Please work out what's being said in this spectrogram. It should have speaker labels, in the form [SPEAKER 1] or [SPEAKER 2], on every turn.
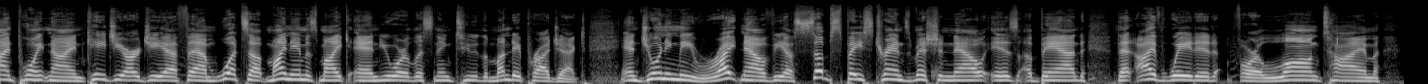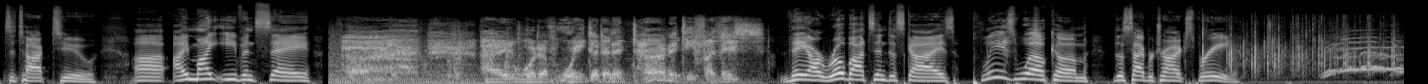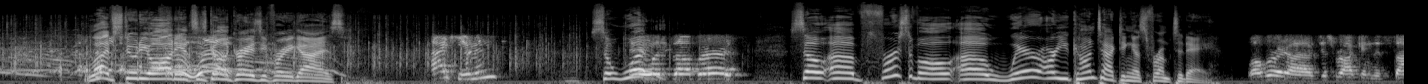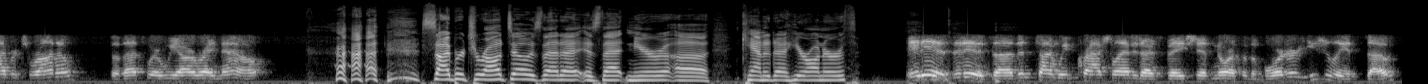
[SPEAKER 1] 89.9 KGRG FM. What's up? My name is Mike, and you are listening to The Monday Project. And joining me right now via subspace transmission now is a band that I've waited for a long time to talk to. Uh, I might even say
[SPEAKER 2] I would have waited an eternity for this.
[SPEAKER 1] they are robots in disguise. Please welcome the Cybertronic Spree. Live studio audience is going crazy for you guys.
[SPEAKER 3] Hi, humans.
[SPEAKER 1] So what?
[SPEAKER 3] what's up, Earth?
[SPEAKER 1] So, uh, first of all, uh, where are you contacting us from today?
[SPEAKER 3] Well, we're uh, just rocking the Cyber Toronto, so that's where we are right now.
[SPEAKER 1] Cyber Toronto is that uh, is that near uh, Canada here on Earth?
[SPEAKER 3] It is, it is. Uh, this time we've crash landed our spaceship north of the border. Usually it's south.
